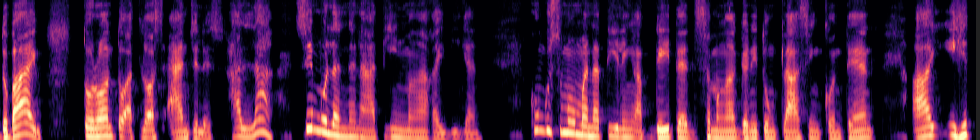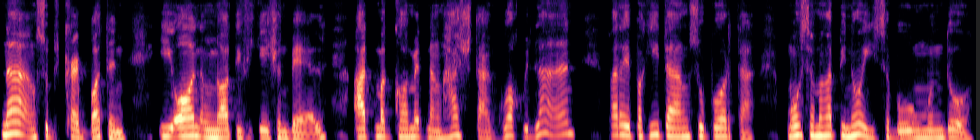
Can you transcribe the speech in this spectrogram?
Dubai, Toronto at Los Angeles. Hala, simulan na natin mga kaibigan. Kung gusto mong manatiling updated sa mga ganitong klaseng content, ay i-hit na ang subscribe button, i-on ang notification bell, at mag-comment ng hashtag WalkWithLan para ipakita ang suporta mo sa mga Pinoy sa buong mundo,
